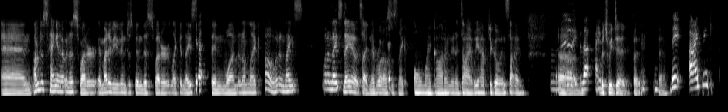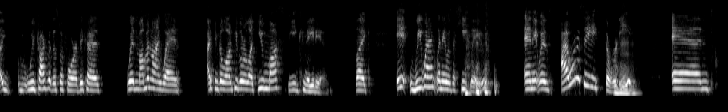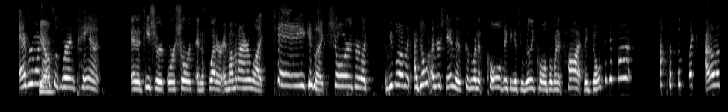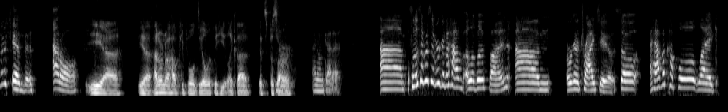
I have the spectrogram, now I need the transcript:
And I'm just hanging out in a sweater. It might have even just been this sweater, like a nice Yeah. thin one. And I'm like, oh, what a nice, what a nice day outside. And everyone else is like, oh my God, I'm gonna die. We have to go inside. Really, um, that I, Which we did, but yeah. they i think uh, we've talked about this before because when mom and i went i think a lot of people were like you must be canadians like it we went when it was a heat wave and it was I want to say 30 Mhm. and everyone Yeah. else was wearing pants and a t-shirt or shorts and a sweater and mom and I are like take and like shorts or like and people I'm like I don't understand this because when it's cold they think it's really cold but when it's hot they don't think it's hot It's like I don't understand this at all Yeah. Yeah. I don't know how people deal with the heat like that. It's bizarre. I don't get it. Um, so this episode we're gonna have a little bit of fun. Um, we're gonna try to. So I have a couple like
